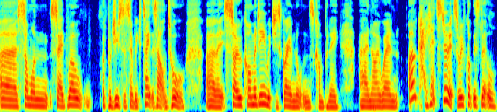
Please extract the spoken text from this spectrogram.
uh, someone said, well, a producer said we could take this out on tour. Uh, it's So Comedy, which is Graham Norton's company. And I went, okay, let's do it. So we've got this little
